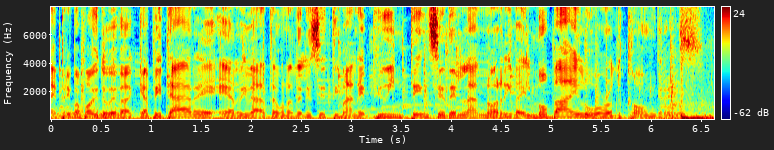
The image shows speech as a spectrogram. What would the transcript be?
Beh, prima o poi doveva capitare, è arrivata una delle settimane più intense dell'anno, arriva il Mobile World Congress.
